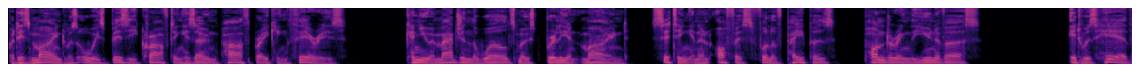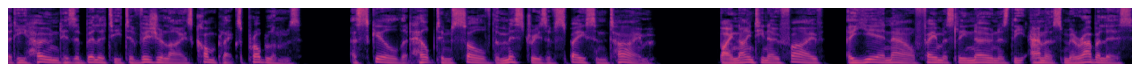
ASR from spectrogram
but his mind was always busy crafting his own path-breaking theories. Can you imagine the world's most brilliant mind sitting in an office full of papers, pondering the universe? It was here that he honed his ability to visualize complex problems, a skill that helped him solve the mysteries of space and time. By 1905, a year now famously known as the Annus Mirabilis,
